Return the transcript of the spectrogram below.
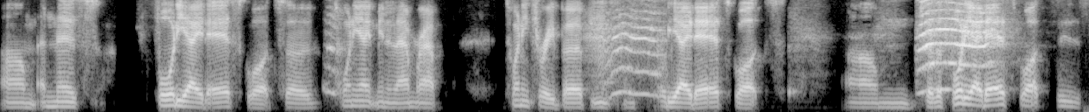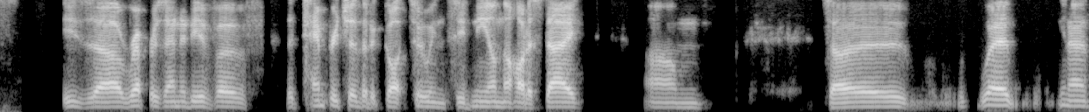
Um, and there's 48 air squats, so 28 minute AMRAP, 23 burpees, and 48 air squats. Um, so the 48 air squats is is uh, representative of the temperature that it got to in Sydney on the hottest day. Um, so we're you know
